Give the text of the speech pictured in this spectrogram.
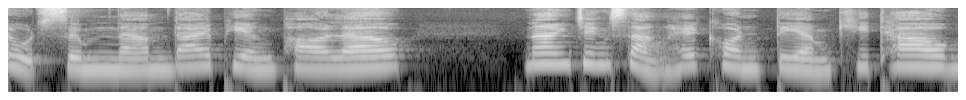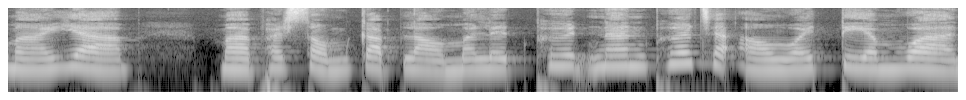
ดูดซึมน้ำได้เพียงพอแล้ว นางจึงสั่งให้คนเตรียมขี้เถ้าไม้หยาบ มาผสมกับเหล่าเมล็ดพืชนั่นเพื่อจะเอาไว้เตรียมหวาน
